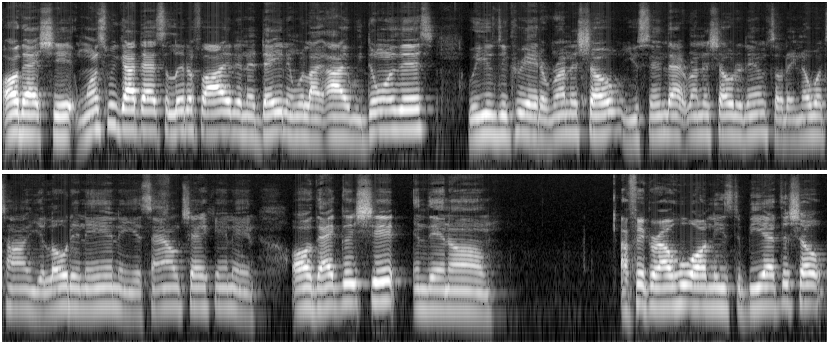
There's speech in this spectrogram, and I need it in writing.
all that shit. Once we got that solidified in a date, and we're like, all right, we doing this. We usually create a runner show. You send that runner show to them so they know what time you're loading in and you're sound checking and all that good shit. And then um, I figure out who all needs to be at the show.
